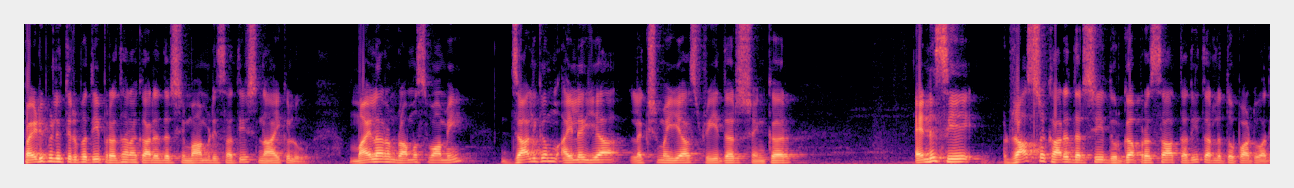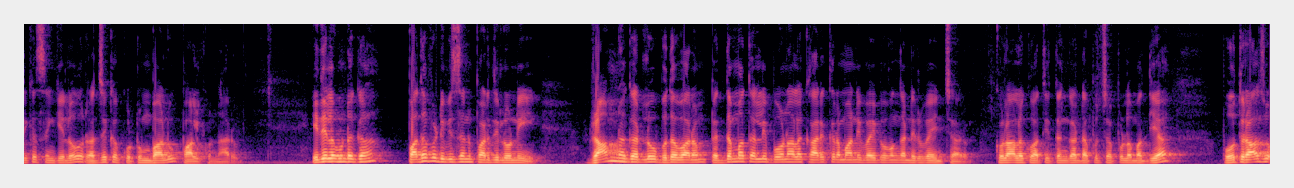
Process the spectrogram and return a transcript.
పైడిపల్లి తిరుపతి ప్రధాన కార్యదర్శి మామిడి సతీష్ నాయకులు మైలారం రామస్వామి జాలిగం ఐలయ్య లక్ష్మయ్య శ్రీధర్ శంకర్ ఎన్ఎస్ఏ రాష్ట్ర కార్యదర్శి దుర్గాప్రసాద్ తదితరులతో పాటు అధిక సంఖ్యలో రజక కుటుంబాలు పాల్గొన్నారు. ఇదిలా ఉండగా పదవ డివిజన్ పరిధిలోని రామ్నగర్లో బుధవారం పెద్దమ్మ తల్లి బోనాల కార్యక్రమాన్ని వైభవంగా నిర్వహించారు. కులాలకు అతీతంగా డప్పు చప్పుల మధ్య పోతురాజు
